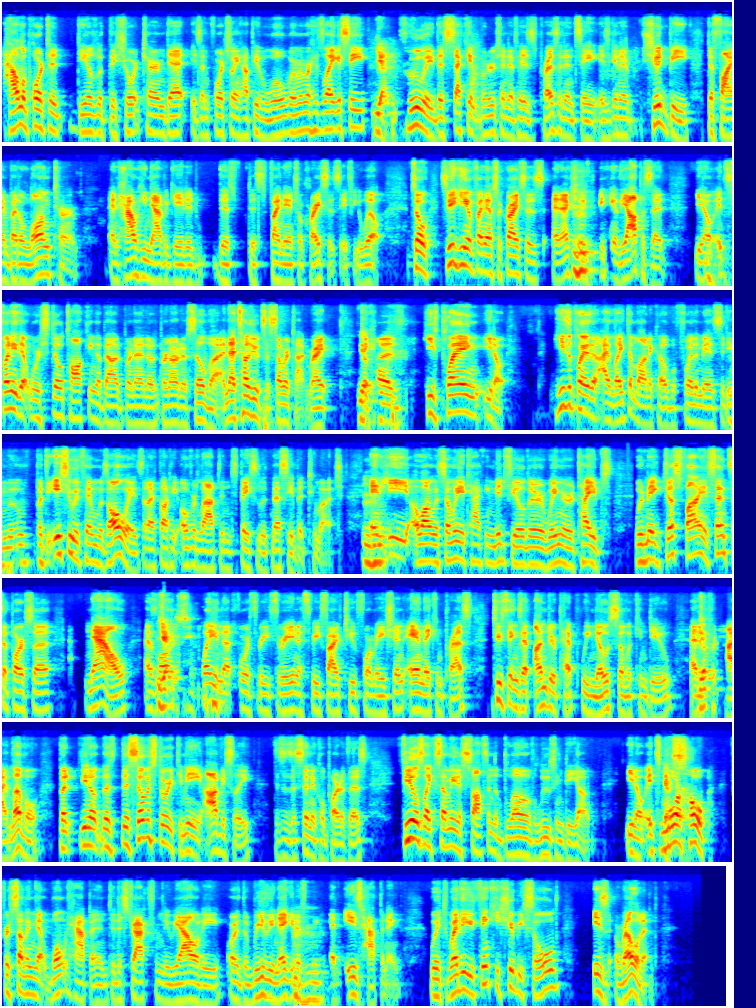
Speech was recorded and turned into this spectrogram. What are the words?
how Laporta deals with the short-term debt is unfortunately how people will remember his legacy. Yeah, truly, the second version of his presidency is going to should be defined by the long term and how he navigated this this financial crisis, if you will. So speaking of financial crisis, and actually mm-hmm. speaking of the opposite, you know, it's funny that we're still talking about Bernardo Bernardo Silva, and that tells you it's the summertime, right? Yep. Because he's playing, you know, he's a player that I liked at Monaco before the Man City mm-hmm. move. But the issue with him was always that I thought he overlapped in spaces with Messi a bit too much. Mm-hmm. And he, along with so many attacking midfielder, winger types, would make just fine sense at Barca now as long yes. as you play in that 4-3-3 and a 3-5-2 formation and they can press two things that under pep we know silva can do at yep. a pretty high level but you know the, the silva story to me obviously this is the cynical part of this feels like something to soften the blow of losing de Jong you know it's yes. more hope for something that won't happen to distract from the reality or the really negative mm-hmm. thing that is happening which whether you think he should be sold is irrelevant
